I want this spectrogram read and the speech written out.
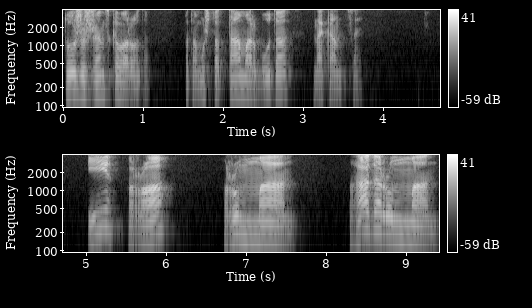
Тоже женского рода. Потому что тамарбута на конце. И ра румман. Гада румман.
